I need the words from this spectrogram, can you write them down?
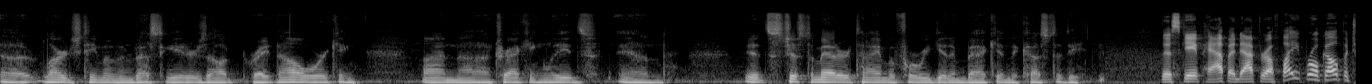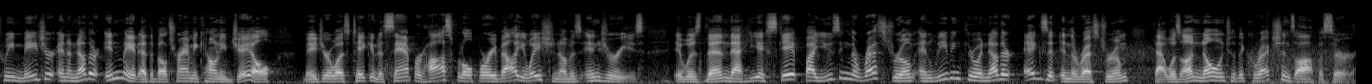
a large team of investigators out right now working on uh, tracking leads and it's just a matter of time before we get him back into custody. The escape happened after a fight broke out between Major and another inmate at the Beltrami County Jail. Major was taken to Sanford Hospital for evaluation of his injuries. It was then that he escaped by using the restroom and leaving through another exit in the restroom that was unknown to the corrections officer.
